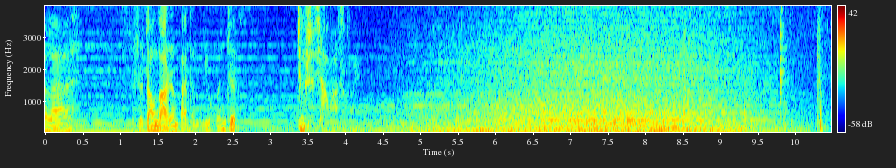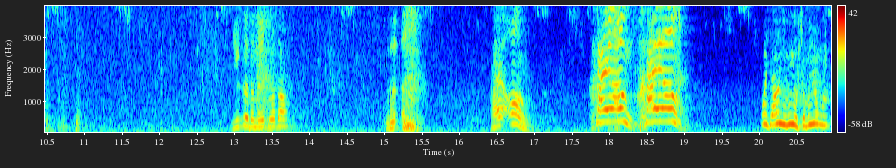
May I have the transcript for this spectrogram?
原来这是张大人摆的迷魂阵，正是下官所为。一个都没捉到，还昂，还昂，还昂！我养你们有什么用啊？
